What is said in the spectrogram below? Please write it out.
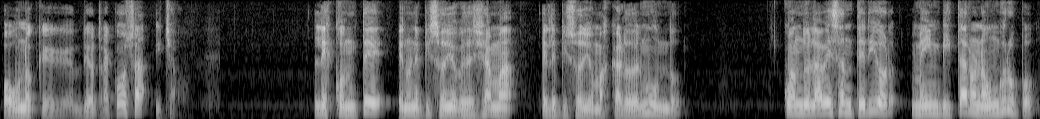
o uno que de otra cosa y chao. Les conté en un episodio que se llama El episodio más caro del mundo, cuando la vez anterior me invitaron a un grupo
